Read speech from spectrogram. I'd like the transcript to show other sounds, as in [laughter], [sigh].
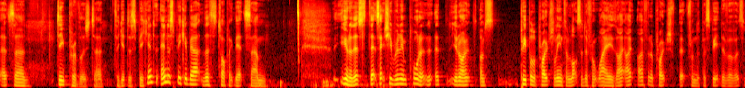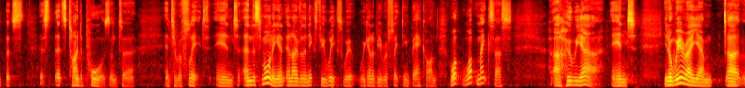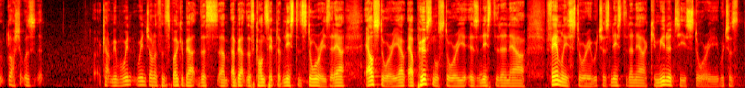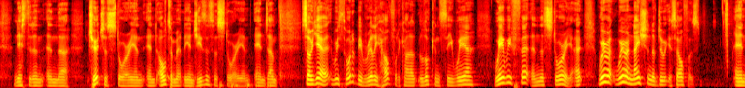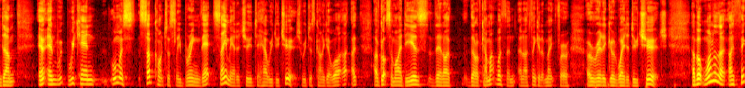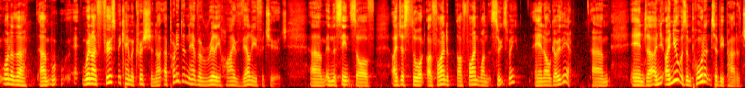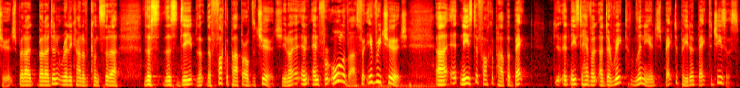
it's a deep privilege to, to get to speak and, and to speak about this topic that's, um, you know, that's, that's actually really important. It, it, you know, I'm, people approach Lent in lots of different ways. I, I, often approach it from the perspective of it's, it's, it's, it's time to pause and to, and to reflect. And, and this morning and, and over the next few weeks, we're, we're going to be reflecting back on what, what makes us uh, who we are. And, you know, we're a, um, uh, gosh, it was I can't remember when, when Jonathan spoke about this um, about this concept of nested stories. That our our story, our, our personal story, is nested in our family story, which is nested in our community story, which is nested in, in the church's story, and, and ultimately in Jesus' story. And and um, so yeah, we thought it'd be really helpful to kind of look and see where where we fit in this story. Uh, we're a, we're a nation of do-it-yourselfers, and um, and, and we can almost subconsciously bring that same attitude to how we do church. We just kind of go, well, I, have got some ideas that I've that I've come up with, and, and I think it'd make for a, a really good way to do church. Uh, but one of the, I think one of the, um, w- when I first became a Christian, I, I, probably didn't have a really high value for church, um, in the sense of I just thought I find I find one that suits me, and I'll go there. Um, and uh, I, knew, I, knew, it was important to be part of church, but I, but I didn't really kind of consider this, this deep, the, the whakapapa of the church, you know. And, and for all of us, for every church, uh, it needs to whakapapa back, it needs to have a, a, direct lineage back to Peter, back to Jesus.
